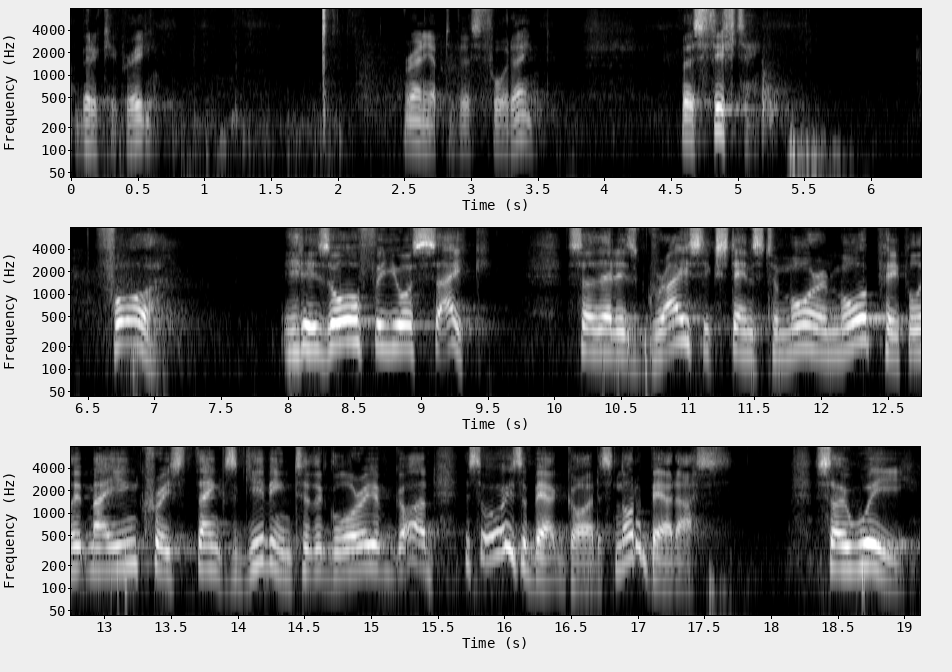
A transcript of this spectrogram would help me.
I better keep reading. We're only up to verse 14. Verse 15. For it is all for your sake, so that as grace extends to more and more people, it may increase thanksgiving to the glory of God. It's always about God, it's not about us. So we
